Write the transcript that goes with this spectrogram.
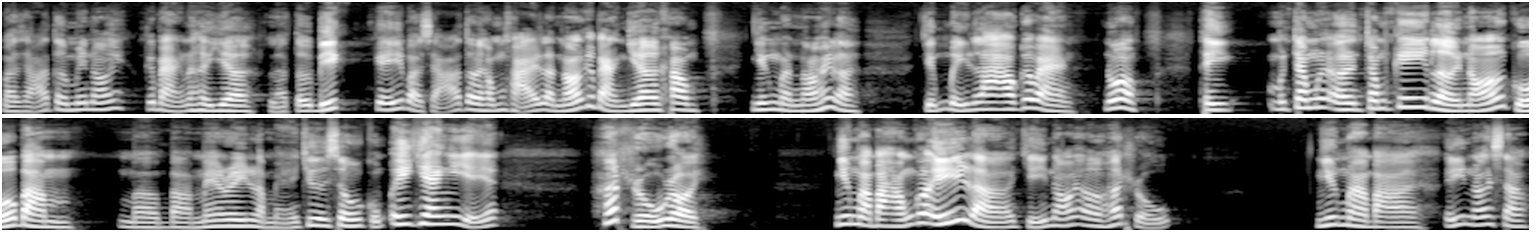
bà xã tôi mới nói cái bàn nó hơi dơ. Là tôi biết cái ý bà xã tôi không phải là nói cái bàn dơ không nhưng mà nói là chuẩn bị lao cái bàn đúng không? Thì trong ờ, trong cái lời nói của bà mà bà Mary là mẹ Chúa Giêsu cũng y chang như vậy á. Hết rượu rồi. Nhưng mà bà không có ý là chỉ nói ơ hết rượu. Nhưng mà bà ý nói sao?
